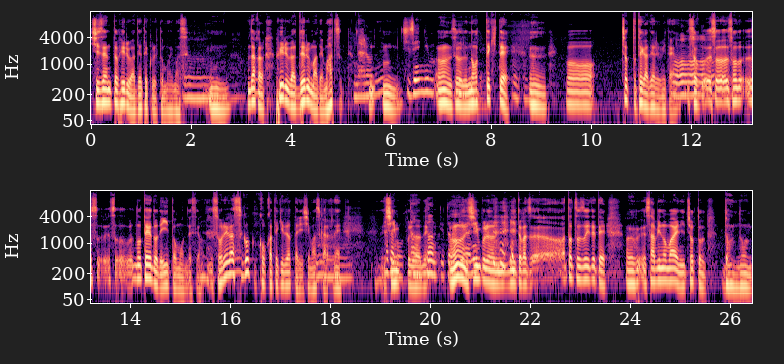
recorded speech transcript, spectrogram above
自然とフィルは出てくると思います。うんだからフィルが出るまで待つ。なるほど、ね、うん、自然に、うん、そう乗ってきて、うん、うん、こうちょっと手が出るみたいな。そそそそその程度でいいと思うんですよ。それがすごく効果的だったりしますからね。シンプルなね、うん、シンプルなビートがずっと続いてて、サビの前にちょっとどんどん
